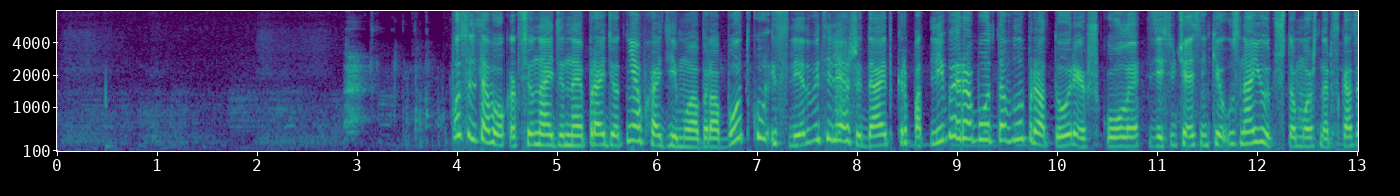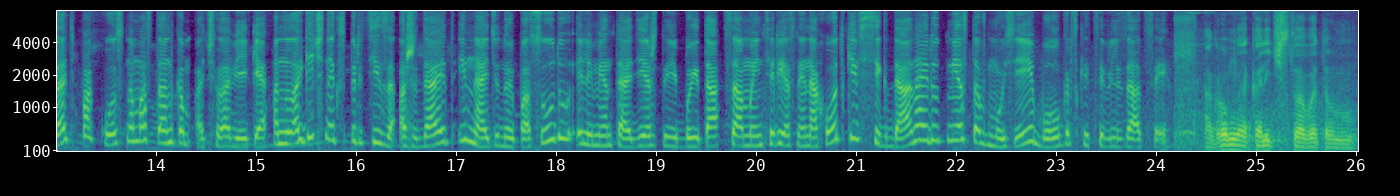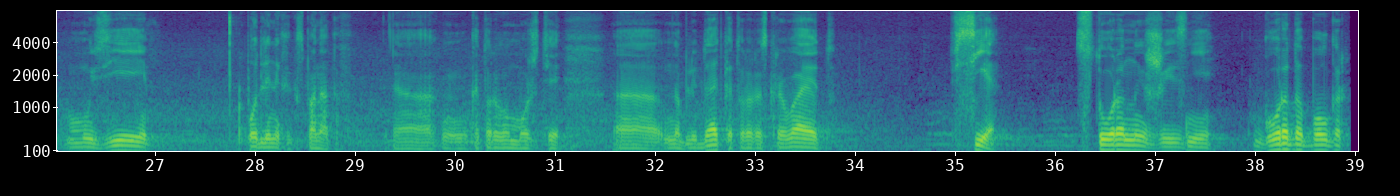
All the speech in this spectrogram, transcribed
После того, как все найденное пройдет необходимую обработку, исследователи ожидает кропотливая работа в лабораториях школы. Здесь участники узнают, что можно рассказать по костным останкам о человеке. Аналогичная экспертиза ожидает и найденную посуду, элементы одежды и быта. Самые интересные находки всегда найдут место в музее болгарской цивилизации. Огромное количество в этом музее подлинных экспонатов, которые вы можете Э, наблюдать, которые раскрывают все стороны жизни города Болгар.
